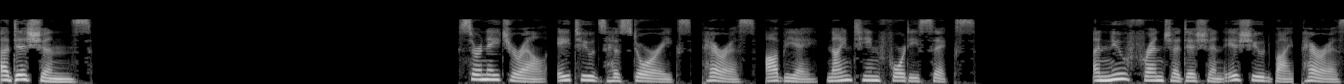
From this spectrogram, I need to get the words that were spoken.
Additions Surnaturel, Études historiques, Paris, Aubier, 1946. A new French edition issued by Paris,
